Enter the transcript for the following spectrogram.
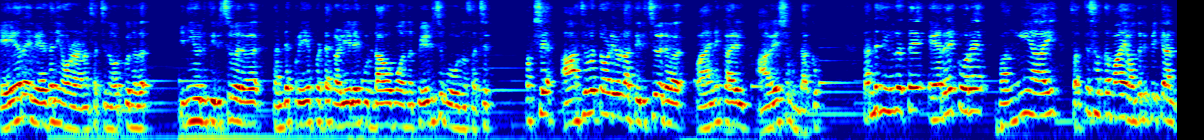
ഏറെ വേദനയോടാണ് സച്ചിൻ ഓർക്കുന്നത്. ഇനിയൊരു തിരിച്ചുവരവ് തന്റെ പ്രിയപ്പെട്ട കളിയിലേക്ക് ഉണ്ടാവുമോ എന്ന് പേടിച്ചു പോകുന്ന സച്ചിൻ. പക്ഷെ ആർജവത്തോടെയുള്ള തിരിച്ചുവരവ് വായനക്കാരിൽ ആവേശമുണ്ടാക്കും. തന്റെ ജീവിതത്തെ ഏറെക്കുറെ ഭംഗിയായി സത്യസന്ധമായി അവതരിപ്പിക്കാൻ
